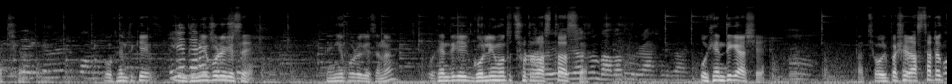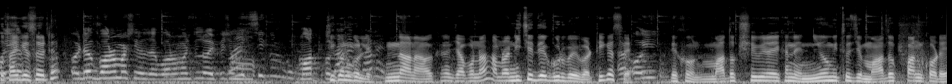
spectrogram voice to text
আচ্ছা। ওখান থেকে ভেঙে পড়ে গেছে? ভেঙে পড়ে গেছে না? ওখান থেকে গলির মতো ছোট রাস্তা আছে? ওইখান থেকে আসে? আচ্ছা ওই পাশে রাস্তাটা কোথায় গেছে ওইটা? ওইটা বড় মাছ ছিল বড় মাছ ছিল ওই মদ চিকন গলি না না ওখানে যাব না। আমরা নিচে দিয়ে ঘুরবো এবার ঠিক আছে? দেখুন মাদক শিবিরা এখানে নিয়মিত যে মাদক পান করে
